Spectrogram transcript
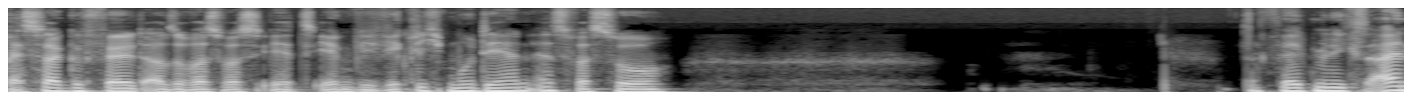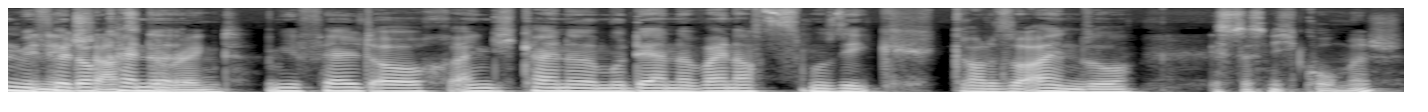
besser gefällt? Also was, was jetzt irgendwie wirklich modern ist, was so. Da fällt mir nichts ein. Mir fällt auch keine. Gerankt. Mir fällt auch eigentlich keine moderne Weihnachtsmusik gerade so ein. So. Ist das nicht komisch?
